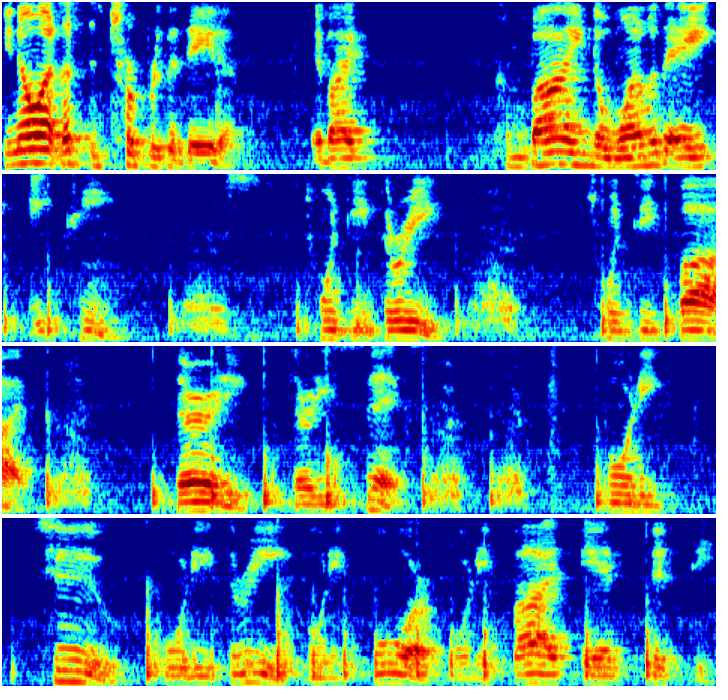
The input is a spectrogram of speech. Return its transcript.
You know what? Let's interpret the data. If I combine the 1 with the 8, 18, 23, 25, 30, 36, 42, 43, 44, 45, and 50.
